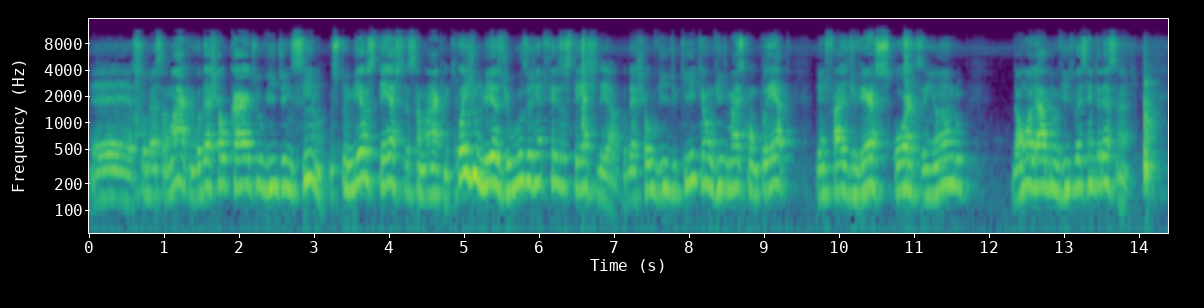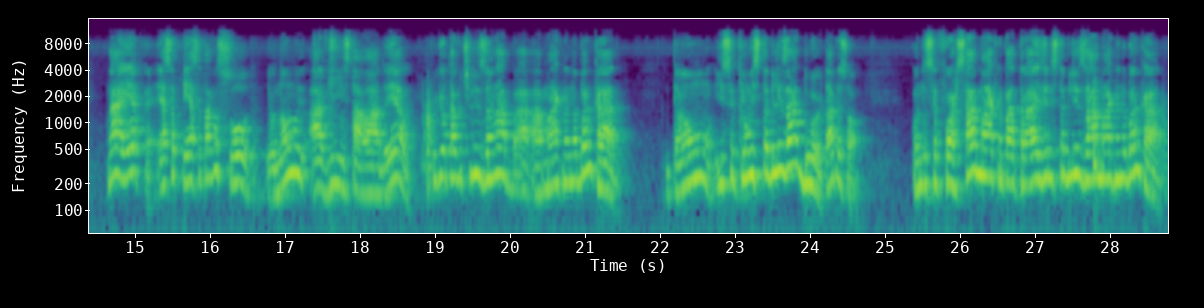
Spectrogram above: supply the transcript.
É, sobre essa máquina, vou deixar o card do vídeo em cima, os primeiros testes dessa máquina. Depois de um mês de uso, a gente fez os testes dela. Vou deixar o vídeo aqui, que é um vídeo mais completo. A gente faz diversos cortes em ângulo. Dá uma olhada no vídeo, vai ser interessante. Na época, essa peça estava solta. Eu não havia instalado ela porque eu estava utilizando a, a, a, máquina na bancada. Então, isso aqui é um estabilizador, tá pessoal? Quando você forçar a máquina para trás, ele estabilizar a máquina na bancada.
